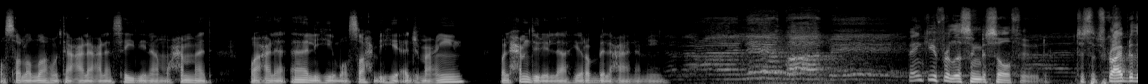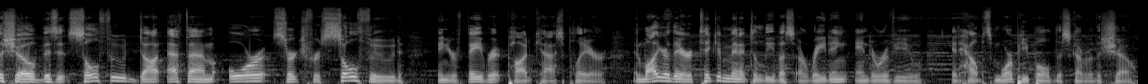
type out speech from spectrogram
وصلى الله تعالى على سيدنا محمد وعلى آله وصحبه أجمعين والحمد لله رب العالمين Thank you for listening to Soul Food. To subscribe to the show, visit soulfood.fm or search for Soul Food in your favorite podcast player. And while you're there, take a minute to leave us a rating and a review. It helps more people discover the show.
